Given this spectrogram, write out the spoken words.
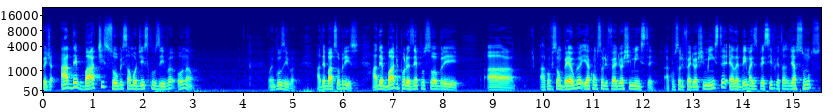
Veja, há debate sobre salmodia exclusiva ou não. Ou inclusiva. Há debate sobre isso. Há debate, por exemplo, sobre a, a Confissão Belga e a Confissão de Fé de Westminster. A Confissão de Fé de Westminster ela é bem mais específica, trata de assuntos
